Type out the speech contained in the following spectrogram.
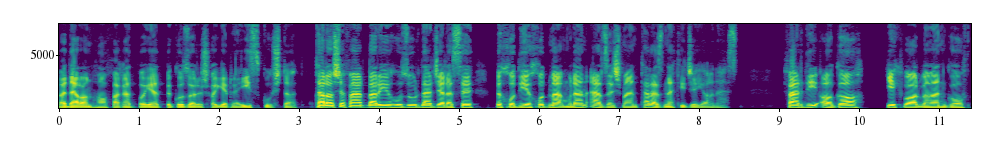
و در آنها فقط باید به گزارش های رئیس گوش داد. تلاش فرد برای حضور در جلسه به خودی خود معمولا ارزشمندتر از نتیجه آن است. فردی آگاه یک بار به من گفت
